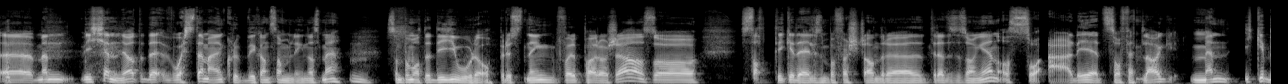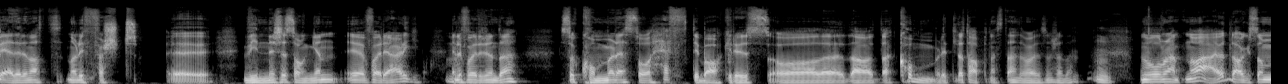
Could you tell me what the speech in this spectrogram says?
eh, men vi kjenner jo at Westham er en klubb vi kan sammenligne oss med. Som på en måte de gjorde opprustning for et par år siden, og så satt ikke det liksom på første, andre, tredje sesongen. Og så er de et så fett lag, men ikke bedre enn at når de først øh, vinner sesongen forrige helg, eller forrige runde, så kommer det så heftig bakrus, og da, da kommer de til å tape neste. Det var det som skjedde. Men Wolverhampton nå er jo et lag som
